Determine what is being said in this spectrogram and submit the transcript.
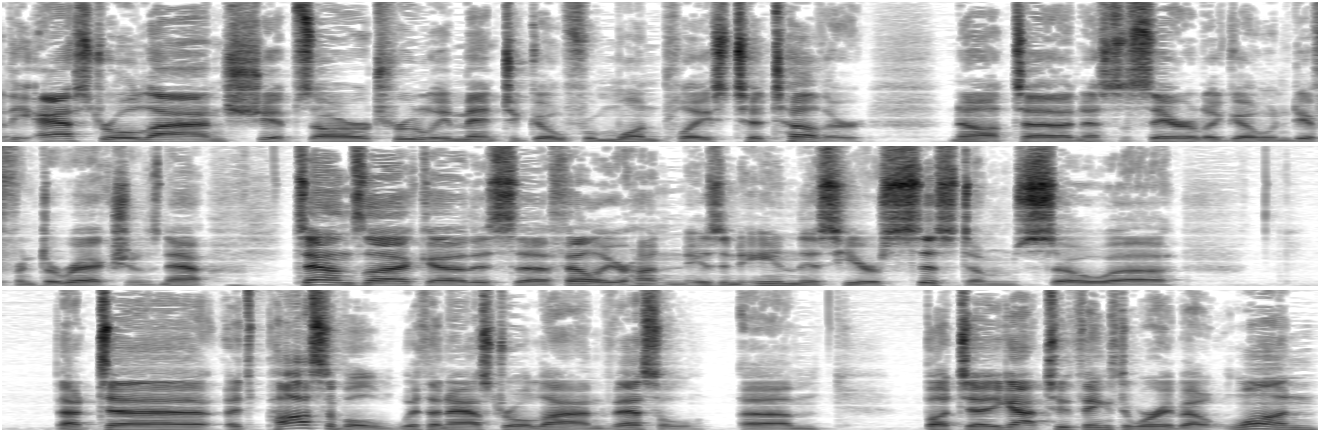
the astral line ships are truly meant to go from one place to t'other, not uh, necessarily go in different directions. Now, sounds like uh, this uh, fellow you're hunting isn't in this here system, so uh, that it's possible with an astral line vessel. Um, but you got two things to worry about. One,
